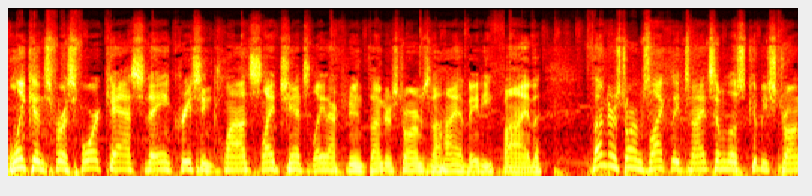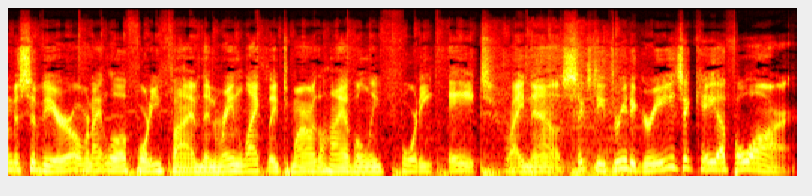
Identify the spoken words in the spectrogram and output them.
Lincoln's first forecast today increasing clouds, slight chance late afternoon thunderstorms, and a high of 85. Thunderstorms likely tonight. Some of those could be strong to severe. Overnight low of 45. Then rain likely tomorrow with a high of only 48. Right now, 63 degrees at KFOR.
